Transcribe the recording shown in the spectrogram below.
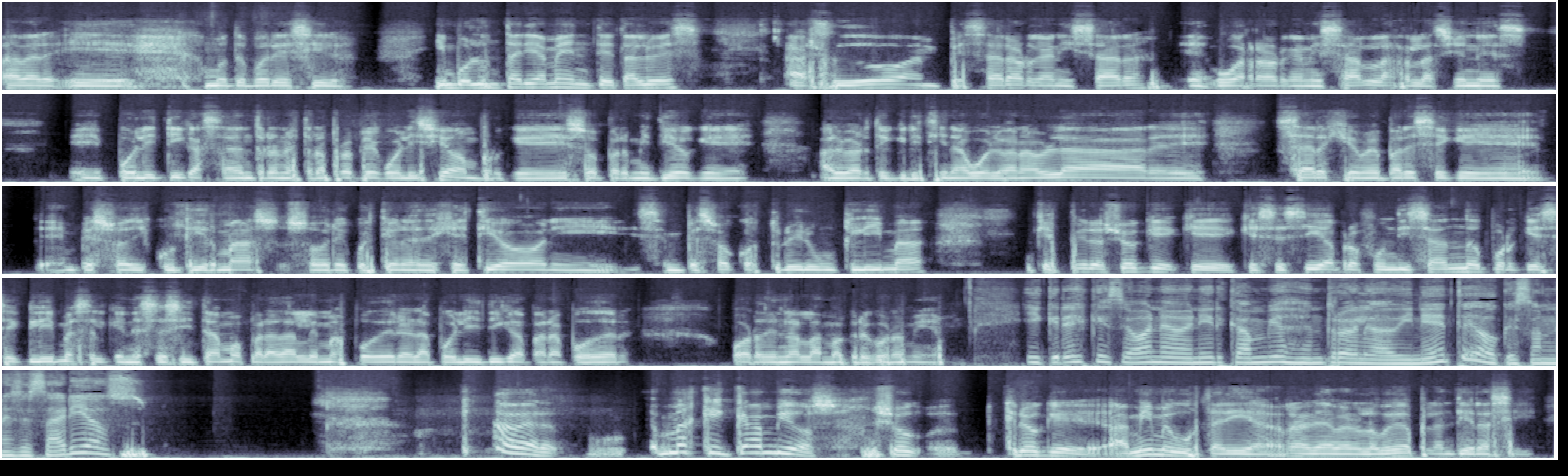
a ver, eh, ¿cómo te podría decir? Involuntariamente tal vez ayudó a empezar a organizar eh, o a reorganizar las relaciones eh, políticas adentro de nuestra propia coalición, porque eso permitió que Alberto y Cristina vuelvan a hablar. eh, Sergio me parece que empezó a discutir más sobre cuestiones de gestión y se empezó a construir un clima que espero yo que, se siga profundizando porque ese clima es el que necesitamos para darle más poder a la política, para poder ordenar la macroeconomía. ¿Y crees que se van a venir cambios dentro del gabinete o que son necesarios? A ver, más que cambios, yo creo que a mí me gustaría, en realidad, a ver, lo voy a plantear así.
